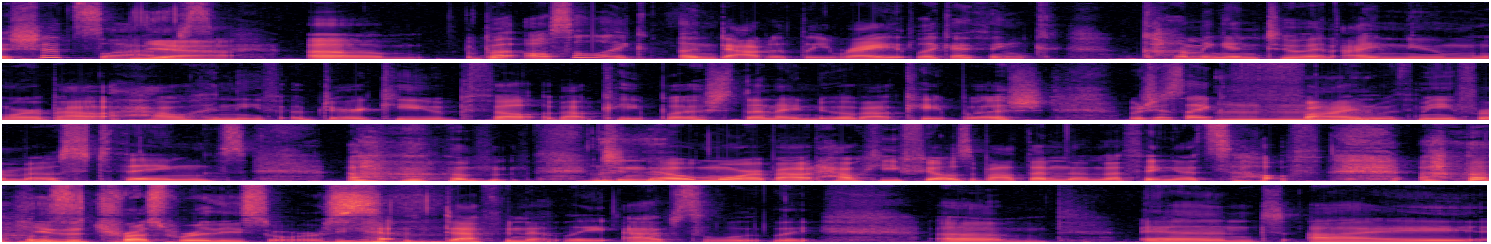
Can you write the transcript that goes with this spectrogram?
This shit slaps." Yeah. Um, but also like undoubtedly, right? Like I think coming into it, I knew more about how Hanif Abdurraqib felt about Kate Bush than I knew about Kate Bush, which is like fine with me for most things. Um, to know more about how he feels about them than the thing itself. Um, He's a trustworthy source. yes, definitely, absolutely. Um, and I,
